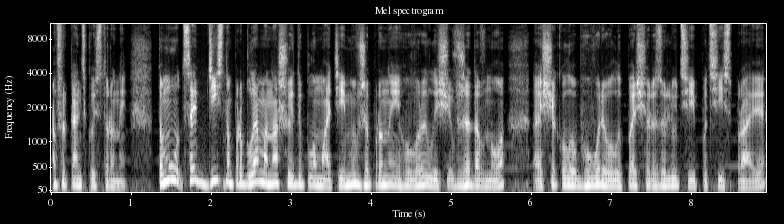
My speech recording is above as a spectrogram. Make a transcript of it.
Африканської сторони, тому це дійсно проблема нашої дипломатії. Ми вже про неї говорили ще вже давно, е, ще коли обговорювали перші резолюції по цій справі.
